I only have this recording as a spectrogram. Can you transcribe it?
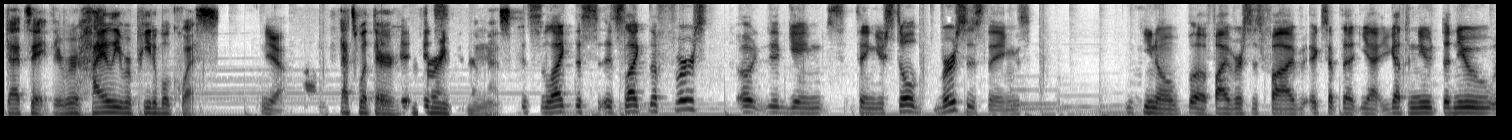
that's it. They were highly repeatable quests. Yeah. That's what they're it- referring to them as. It's like this. It's like the first uh, game thing. You're still versus things. You know, uh, five versus five. Except that, yeah, you got the new the new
